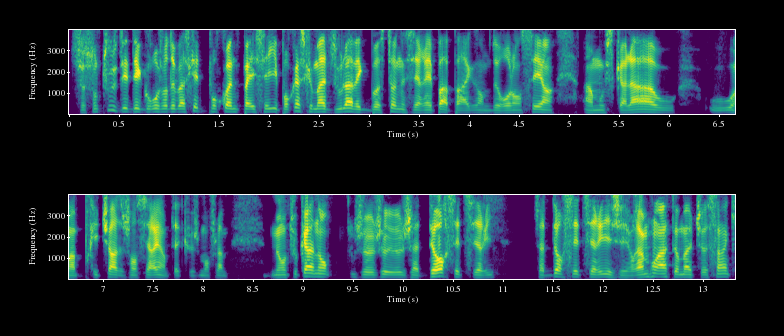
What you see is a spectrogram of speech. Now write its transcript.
Ce sont tous des, gros joueurs de basket. Pourquoi ne pas essayer? Pourquoi est-ce que Mazzula avec Boston n'essaierait pas, par exemple, de relancer un, un Muscala ou, ou un Pritchard? J'en sais rien, peut-être que je m'enflamme. Mais en tout cas, non, j'adore cette série. J'adore cette série et j'ai vraiment hâte au match 5.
